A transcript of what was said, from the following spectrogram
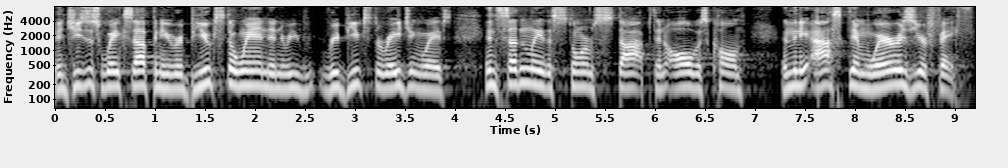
And Jesus wakes up and he rebukes the wind and re- rebukes the raging waves. And suddenly the storm stopped and all was calm. And then he asked him, Where is your faith?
